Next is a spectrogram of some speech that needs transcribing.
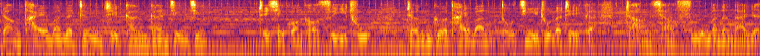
让台湾的政治干干净净。这些广告词一出，整个台湾都记住了这个长相斯文的男人。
